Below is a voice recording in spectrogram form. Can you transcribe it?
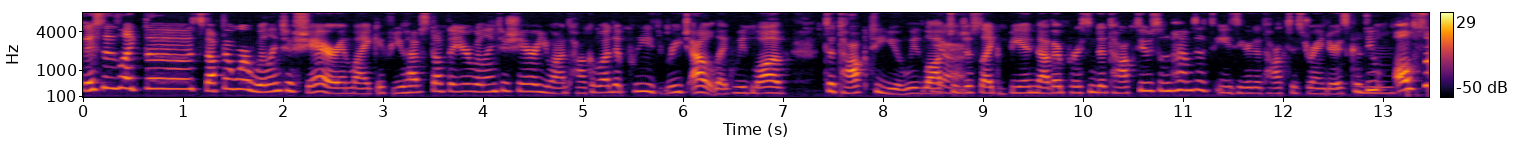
this is like the stuff that we're willing to share and like if you have stuff that you're willing to share, you want to talk about it, please reach out. Like we'd love to talk to you. We'd love to just like be another person to talk to. Sometimes it's easier to talk to strangers cuz you Mhm. also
